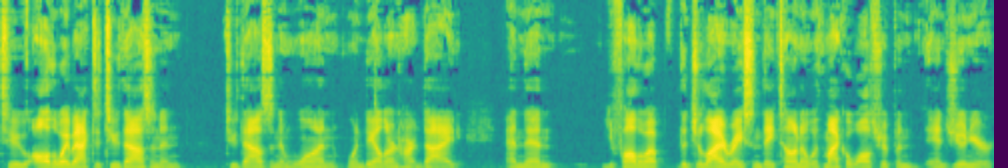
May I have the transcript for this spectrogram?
to all the way back to 2000 and 2001 when Dale Earnhardt died and then you follow up the July race in Daytona with Michael Waltrip and, and Junior.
